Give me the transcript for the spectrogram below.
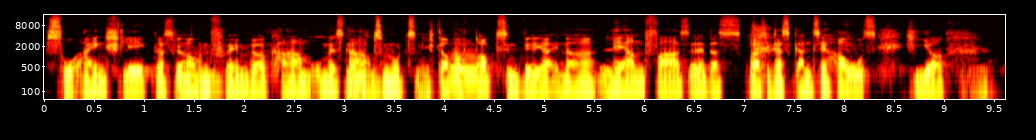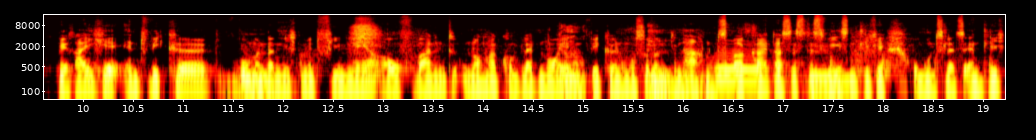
so einschlägt, dass wir mhm. auch ein mhm. Framework haben, um es genau. nachzunutzen. Ich glaube, auch mhm. dort sind wir ja in einer Lernphase, dass quasi das ganze Haus hier Bereiche entwickelt, wo mhm. man dann nicht mit viel mehr Aufwand nochmal komplett neu genau. entwickeln muss, sondern die Nachnutzbarkeit, das ist das mhm. Wesentliche, um uns letztendlich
